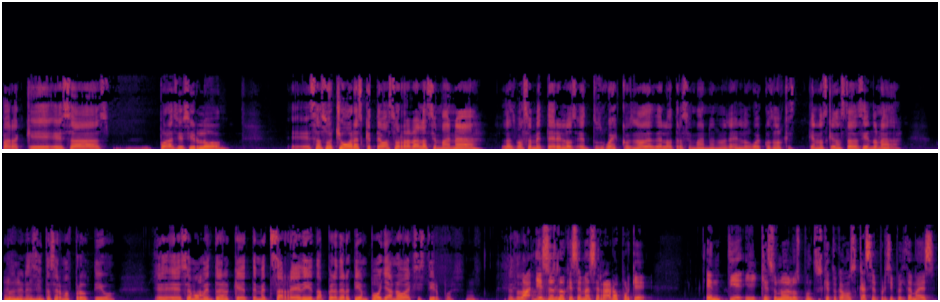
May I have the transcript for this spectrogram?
Para que esas, por así decirlo, esas ocho horas que te vas a ahorrar a la semana, las vas a meter en los, en tus huecos, ¿no? De, la otra semana, ¿no? En los huecos en los que, en los que no estás haciendo nada. Donde necesitas ser más productivo. E, ese momento en el que te metes a Reddit a perder tiempo ya no va a existir, pues. Eso ah, eso es lo que se me hace raro porque y que es uno de los puntos que tocamos casi al principio del tema, es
